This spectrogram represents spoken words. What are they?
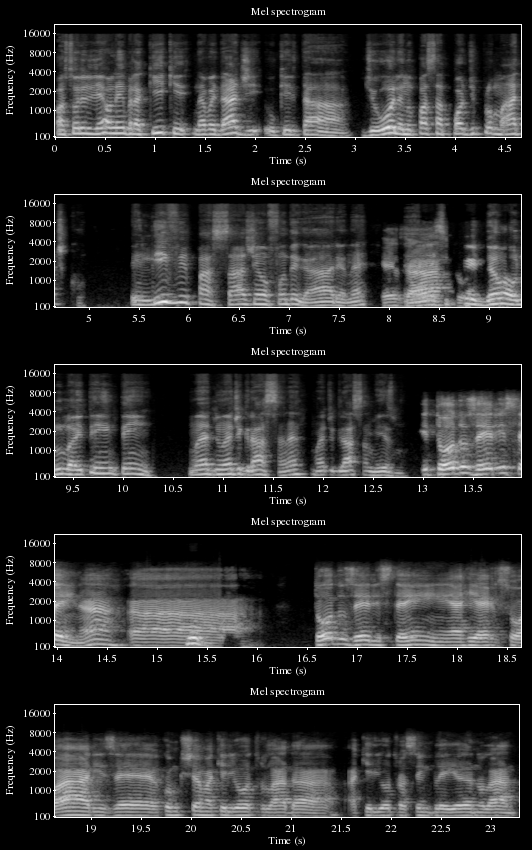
Pastor Eliel lembra aqui que, na verdade, o que ele está de olho é no passaporte diplomático tem livre passagem alfandegária, né? Exato. É, esse perdão ao Lula aí tem, tem não, é, não é de graça, né? Não é de graça mesmo. E todos eles têm, né? Ah, todos eles têm R.R. Soares, é, como que chama aquele outro lá, da, aquele outro assembleiano lá,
